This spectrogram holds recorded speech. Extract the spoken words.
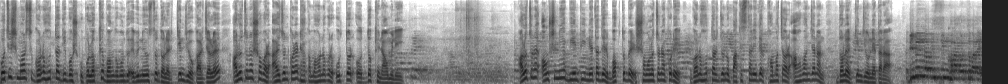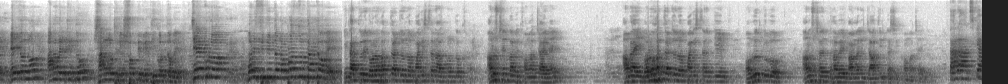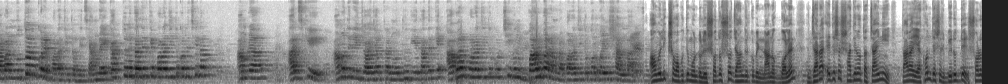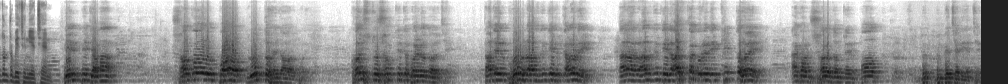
পঁচিশ মার্চ গণহত্যা দিবস উপলক্ষে বঙ্গবন্ধু এভিনিউস্থ দলের কেন্দ্রীয় কার্যালয়ে আলোচনা সভার আয়োজন করে ঢাকা মহানগর উত্তর ও দক্ষিণ আওয়ামী লীগ। আলোচনায় অংশ নিয়ে বিএনপি নেতাদের বক্তব্যের সমালোচনা করে গণহত্যার জন্য পাকিস্তানিদের ক্ষমা চাওয়ার আহ্বান জানান দলের কেন্দ্রীয় নেতারা। বিভিন্ন বিশৃঙ্খলা করতে পারে এই জন্য আমাদের কিন্তু সাংগঠনিক শক্তি বৃদ্ধি করতে হবে। যে কোনো পরিস্থিতির জন্য প্রস্তুত থাকতে হবে। একাত্তরে গণহত্যার জন্য পাকিস্তান আজ পর্যন্ত আনুষ্ঠানিকভাবে ক্ষমা চায় নাই। আমরা এই গণহত্যার জন্য পাকিস্তানকে অনুরোধ করব আনুষ্ঠানিকভাবে বাঙালি জাতির কাছে ক্ষমা চাইবে তারা আজকে আবার নতুন করে পরাজিত হয়েছে। আমরা একাত্তরে তাদেরকে পরাজিত করেছিলাম। আমরা আজকে আমাদের এই জয়যাত্রার মধ্য দিয়ে তাদেরকে আবার পরাজিত করছি এবং বারবার আমরা পরাজিত করব ইনশাল্লাহ আওয়ামী লীগ সভাপতি মণ্ডলীর সদস্য জাহাঙ্গীর কবির নানক বলেন যারা এদেশের স্বাধীনতা চায়নি তারাই এখন দেশের বিরুদ্ধে ষড়যন্ত্র বেছে নিয়েছেন। সকল পথ লুপ্ত হয়ে যাওয়ার পরে ক্ষয়িষ্ঠ শক্তিতে পরিণত হয়েছে। তাদের ভুল রাজনীতির কারণে তারা রাজনীতির আস্থা করে নিক্ষিপ্ত হয়ে এখন ষড়যন্ত্রের পথ বেছে নিয়েছে।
